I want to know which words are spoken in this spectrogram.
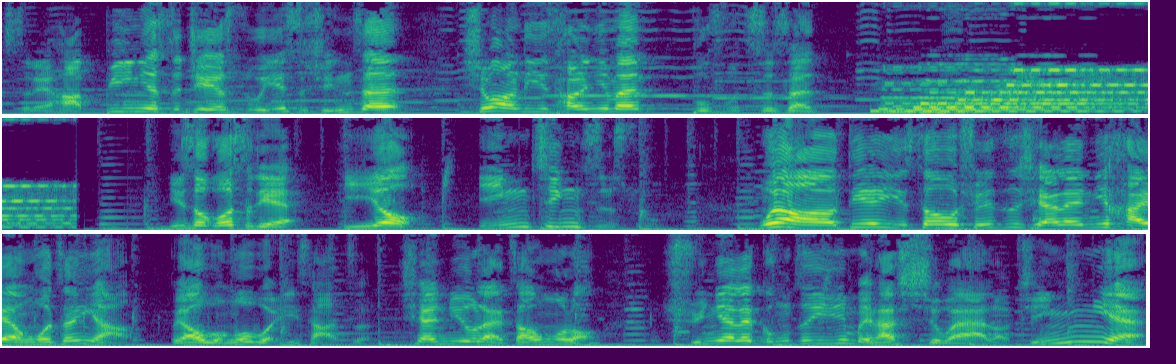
是的哈，毕业是结束，也是新生。希望离巢的你们不负此生。一首歌时间，亦有阴景自述。我要点一首薛之谦的《你还要我怎样》，不要问我为啥子，前女友来找我了。去年的工资已经被他吸完了，今年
